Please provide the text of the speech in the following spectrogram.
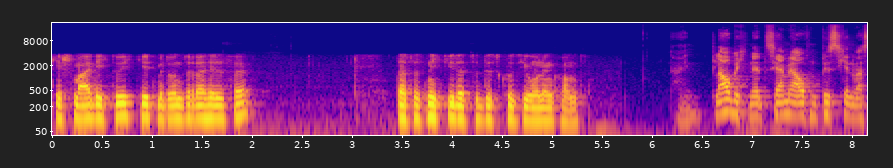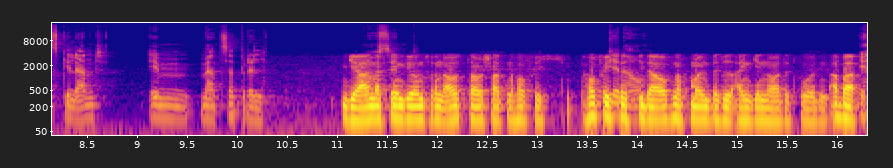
geschmeidig durchgeht mit unserer Hilfe, dass es nicht wieder zu Diskussionen kommt. Nein, glaube ich nicht. Sie haben ja auch ein bisschen was gelernt im März, April. Ja, auch nachdem wir unseren Austausch hatten, hoffe ich, hoffe ich, genau. dass die da auch nochmal ein bisschen eingenordet wurden. Aber ja.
